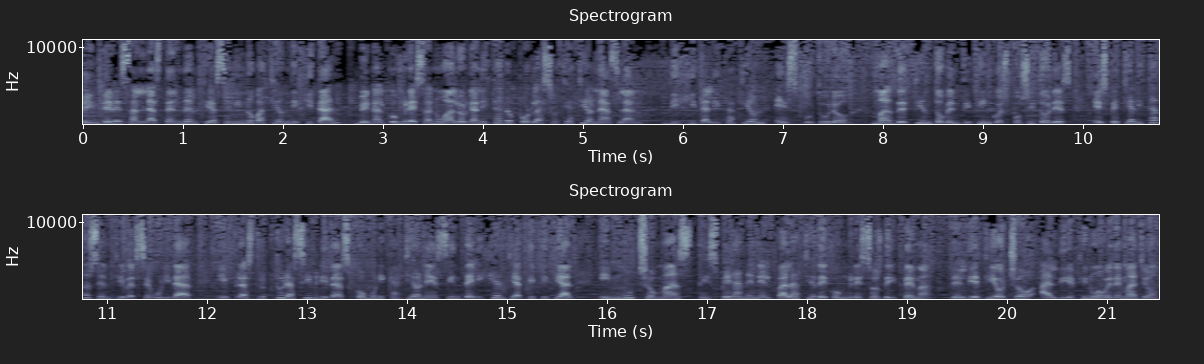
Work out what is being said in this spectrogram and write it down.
¿Te interesan las tendencias en innovación digital? Ven al Congreso Anual organizado por la Asociación Aslan. Digitalización es futuro. Más de 125 expositores especializados en ciberseguridad, infraestructuras híbridas, comunicaciones, inteligencia artificial y mucho más te esperan en el Palacio de Congresos de IFEMA del 18 al 19 de mayo.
